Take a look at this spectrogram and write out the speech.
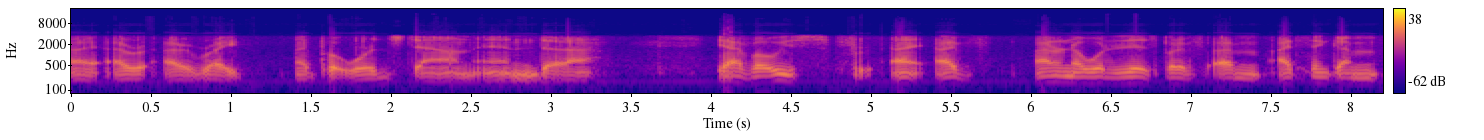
I, I, I write, I put words down. And, uh, yeah, I've always I, I've I don't know what it is, but if I'm I think I'm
